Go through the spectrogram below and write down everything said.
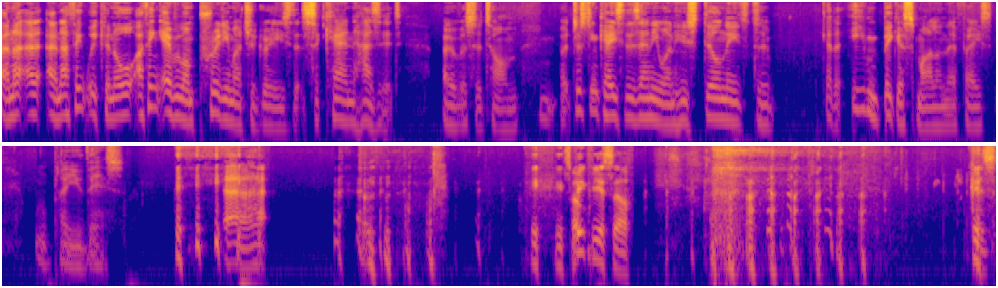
and I, and I think we can all. I think everyone pretty much agrees that Sir Ken has it over Sir Tom. But just in case there's anyone who still needs to get an even bigger smile on their face, we'll play you this. Uh, Speak for yourself. 'cause-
